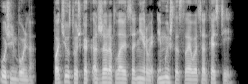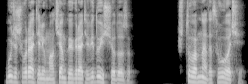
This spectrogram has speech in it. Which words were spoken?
Очень больно. Почувствуешь, как от жара плавятся нервы и мышцы отслаиваются от костей. Будешь врать или в молчанку играть, введу еще дозу. Что вам надо, сволочи?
